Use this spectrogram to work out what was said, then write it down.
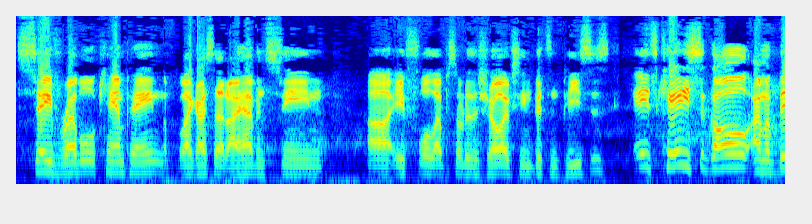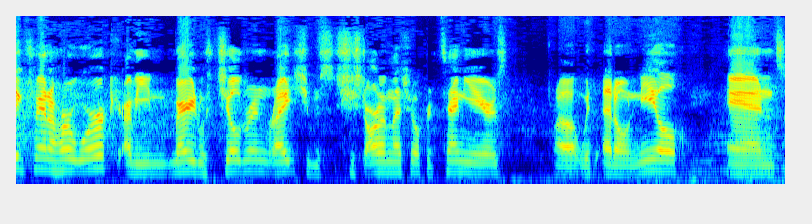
Save Rebel campaign. Like I said, I haven't seen uh, a full episode of the show. I've seen bits and pieces. It's Katey Sagal. I'm a big fan of her work. I mean, Married with Children, right? She was she starred on that show for 10 years uh, with Ed O'Neill and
